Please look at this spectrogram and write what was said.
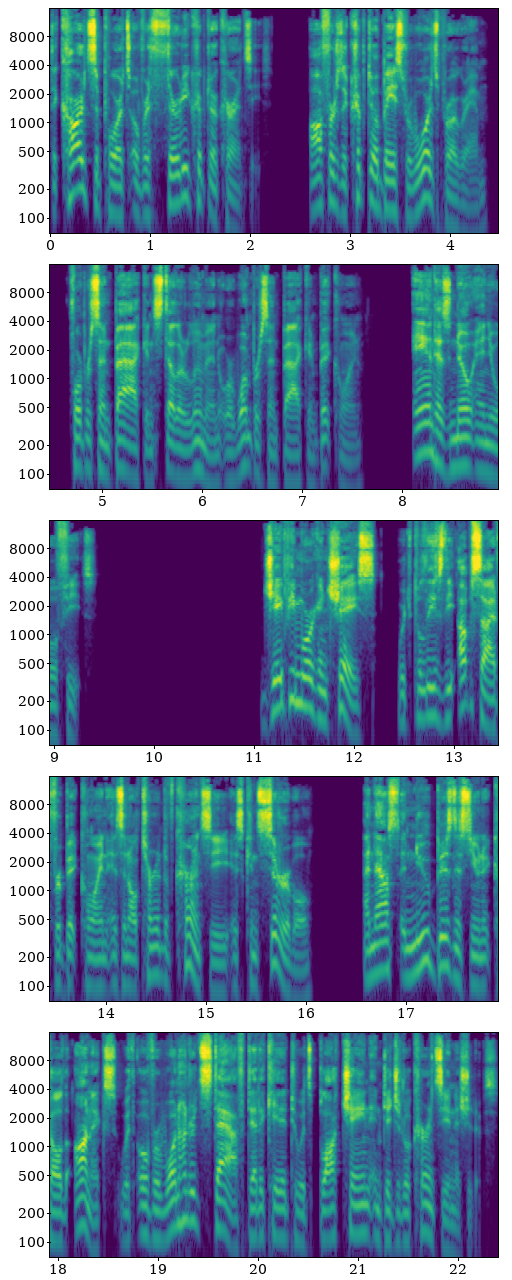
The card supports over 30 cryptocurrencies, offers a crypto based rewards program, 4% back in Stellar Lumen or 1% back in Bitcoin, and has no annual fees. JP Morgan Chase, which believes the upside for Bitcoin as an alternative currency is considerable, announced a new business unit called Onyx with over 100 staff dedicated to its blockchain and digital currency initiatives.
